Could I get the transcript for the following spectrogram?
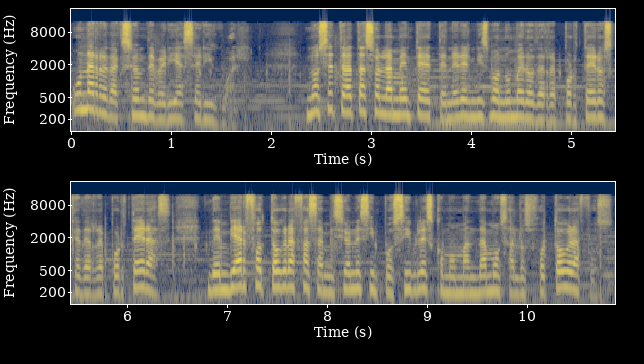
una redacción debería ser igual. No se trata solamente de tener el mismo número de reporteros que de reporteras, de enviar fotógrafas a misiones imposibles como mandamos a los fotógrafos.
